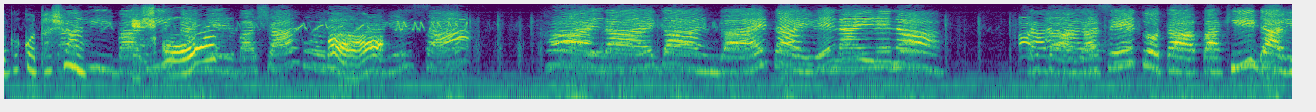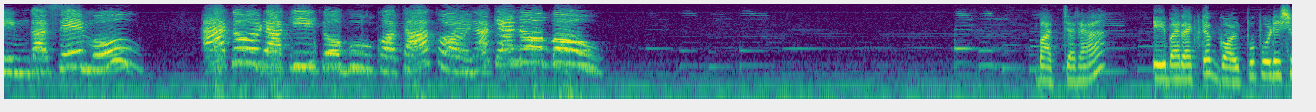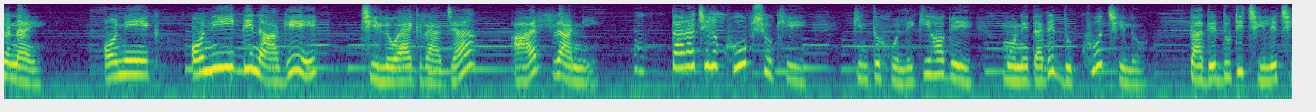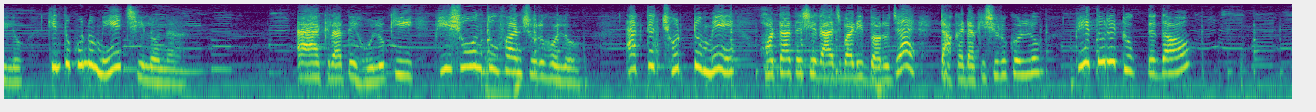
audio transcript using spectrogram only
Sago কথা শুনে। তবু কথা কয় কেন বাচ্চারা, এবার একটা গল্প পড়ে শোনাই। অনেক অনেক দিন আগে ছিল এক রাজা আর রানী। তারা ছিল খুব সুখী কিন্তু হলে কি হবে মনে তাদের দুঃখ ছিল। তাদের দুটি ছেলে ছিল কিন্তু কোনো মেয়ে ছিল না। এক রাতে হলো কি ভীষণ তুফান শুরু হলো। একটা ছোট্ট মেয়ে হঠাৎ এসে রাজবাড়ির দরজায় ডাকাডাকি শুরু করল ভেতরে ঢুকতে দাও।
